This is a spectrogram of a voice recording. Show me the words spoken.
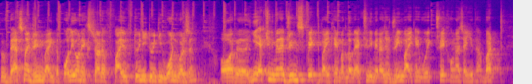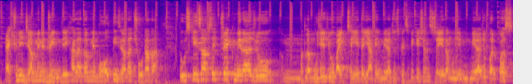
तो that's my dream bike the Polygon extra five twenty twenty one version और ये एक्चुअली मेरा ड्रीम स्पेक्ट बाइक है मतलब एक्चुअली मेरा जो ड्रीम बाइक है, वो एक ट्रेक होना चाहिए था बट एक्चुअली जब मैंने ड्रीम देखा था, तब मैं बहुत ही ज़्यादा छोटा था तो उसके हिसाब से ट्रैक मेरा जो मतलब मुझे जो बाइक चाहिए था, या फिर मेरा जो स्पेसिफिकेशंस चाहिए था, मुझे, मेरा जो पर्पस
